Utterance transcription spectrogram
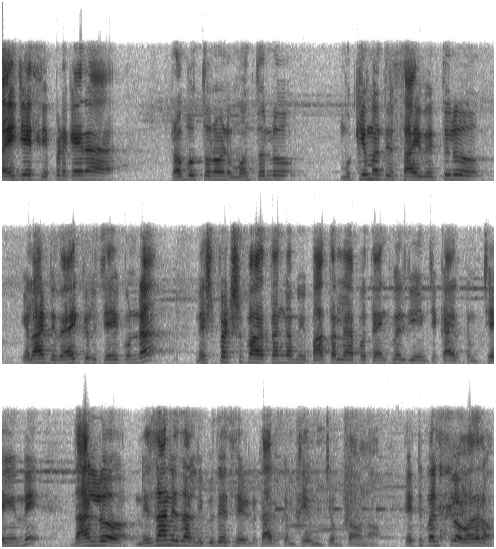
దయచేసి ఎప్పటికైనా ప్రభుత్వంలోని మంత్రులు ముఖ్యమంత్రి స్థాయి వ్యక్తులు ఇలాంటి వ్యాఖ్యలు చేయకుండా నిష్పక్షపాతంగా మీ పాత్ర లేకపోతే ఎంక్వైరీ చేయించే కార్యక్రమం చేయండి. దానిలో నిజానిజాలు నిగ్గుదేసే కార్యక్రమం చేయమని చెబుతా ఉన్నాం. ఎట్టి పరిస్థితిలో వదలం.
